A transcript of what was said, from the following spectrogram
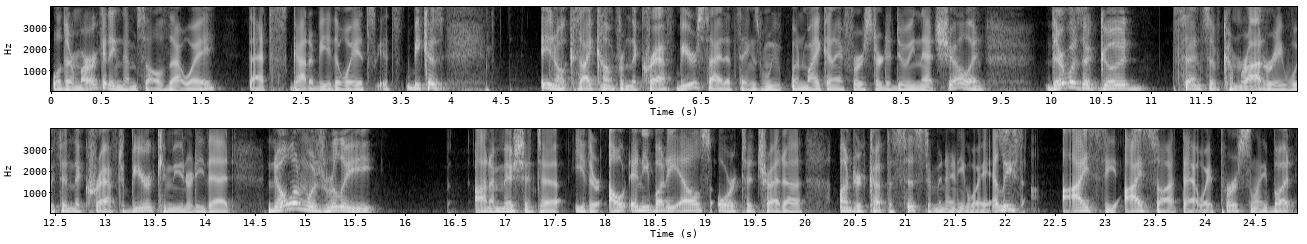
well, they're marketing themselves that way. That's got to be the way it's it's because you know, because I come from the craft beer side of things when we when Mike and I first started doing that show, and there was a good sense of camaraderie within the craft beer community that no one was really on a mission to either out anybody else or to try to undercut the system in any way. At least I see I saw it that way personally, but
